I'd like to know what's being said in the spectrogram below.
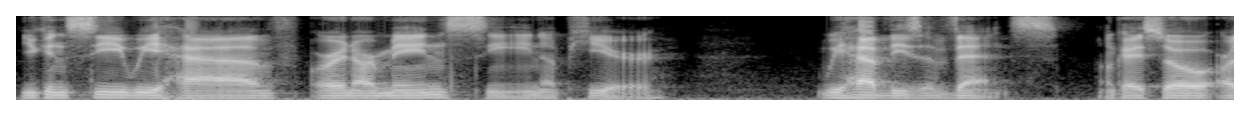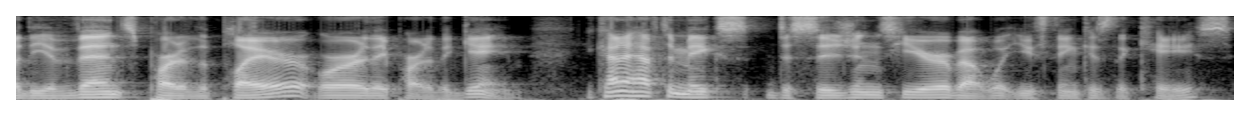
you can see we have, or in our main scene up here, we have these events. Okay, so are the events part of the player or are they part of the game? You kind of have to make decisions here about what you think is the case.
